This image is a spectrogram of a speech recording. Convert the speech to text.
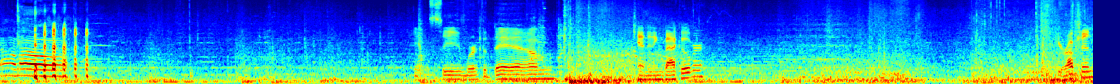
Oh no! Can't see worth a damn. Cannoning back over. Eruption.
